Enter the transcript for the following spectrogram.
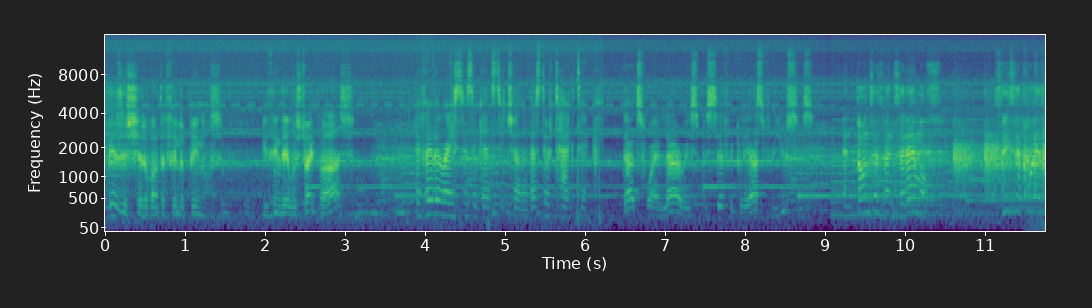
Who gives a shit about the Filipinos? You think they would strike for us? They play the races against each other. That's their tactic. That's why Larry specifically asked for uses. Entonces venceremos. Sí se puede.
